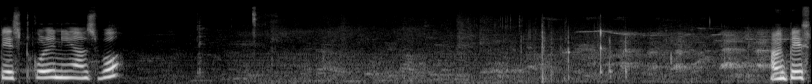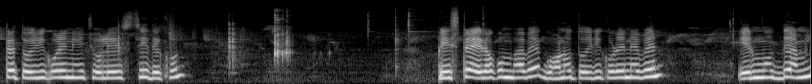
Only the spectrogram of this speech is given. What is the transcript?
পেস্ট করে নিয়ে আসব। আমি পেস্টটা তৈরি করে নিয়ে চলে এসেছি, দেখুন। পেস্টটা এরকমভাবে ঘন তৈরি করে নেবেন। এর মধ্যে আমি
